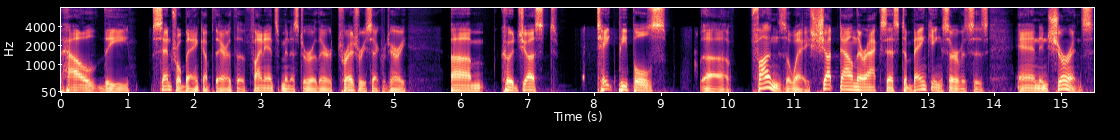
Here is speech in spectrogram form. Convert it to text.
how the central bank up there, the finance minister or their treasury secretary, um, could just take people's uh, funds away, shut down their access to banking services and insurance.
